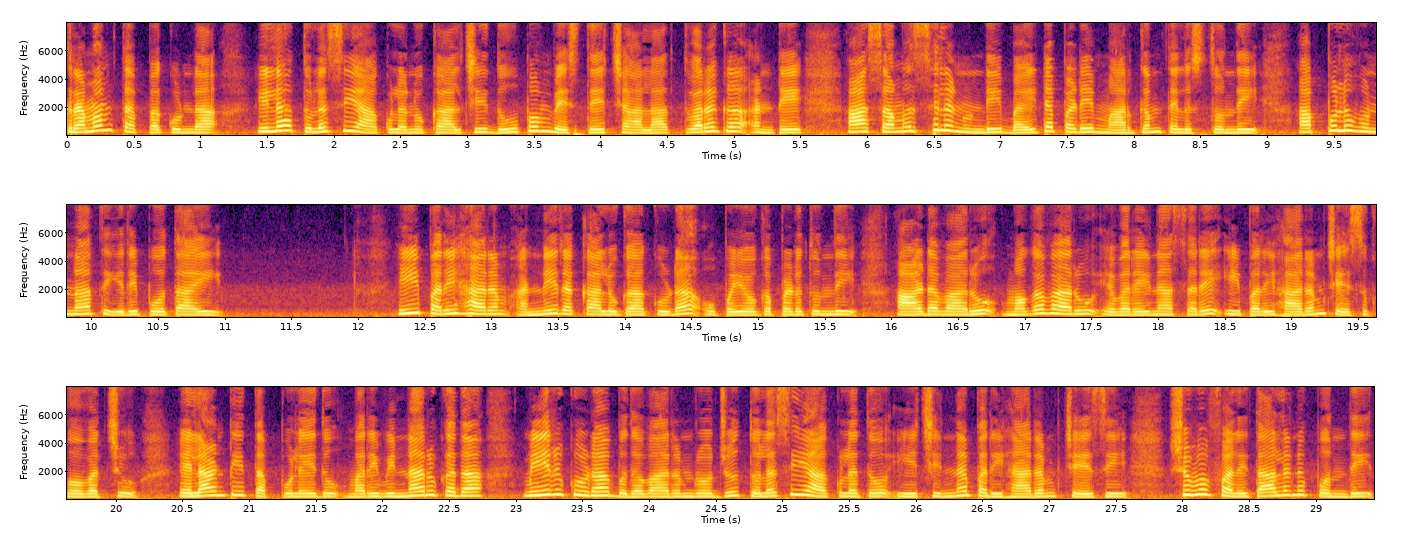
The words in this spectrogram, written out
క్రమం తప్పకుండా ఇలా తులసి ఆకులను కాల్చి ధూపం వేస్తే చాలా త్వరగా అంటే ఆ సమస్యల నుండి బయటపడే మార్గం తెలుస్తుంది. అప్పులు ఉన్నా తీరిపోతాయి. ఈ పరిహారం అన్ని రకాలుగా కూడా ఉపయోగపడుతుంది. ఆడవారు మగవారు ఎవరైనా సరే ఈ పరిహారం చేసుకోవచ్చు. ఎలాంటి తప్పు లేదు. మరి విన్నారు కదా మీరు కూడా బుధవారం రోజు తులసి ఆకులతో ఈ చిన్న పరిహారం చేసి శుభ ఫలితాలను పొంది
